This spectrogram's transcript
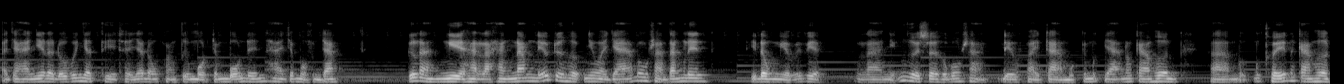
À, chẳng hạn như là đối với Nhật thì sẽ dao động khoảng từ 1.4 đến 2.1% tức là nghĩa là hàng năm nếu trường hợp như mà giá bất động sản tăng lên thì đồng nghĩa với việc là những người sở hữu bất động sản đều phải trả một cái mức giá nó cao hơn à, mức, mức thuế nó cao hơn.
